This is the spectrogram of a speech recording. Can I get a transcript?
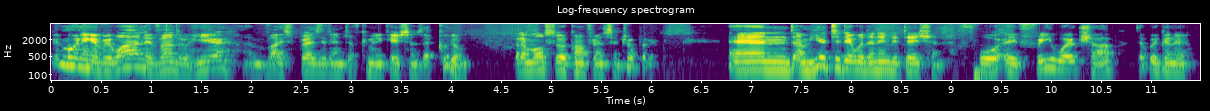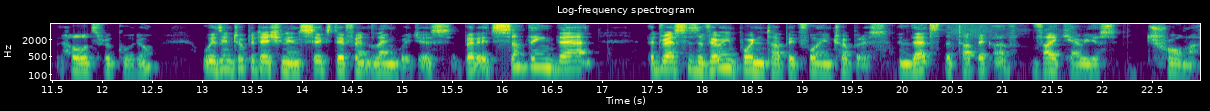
Good morning, everyone. Evandro here. I'm Vice President of Communications at Kudo, but I'm also a conference interpreter. And I'm here today with an invitation for a free workshop that we're going to hold through Kudo with interpretation in six different languages. But it's something that addresses a very important topic for interpreters, and that's the topic of vicarious trauma.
